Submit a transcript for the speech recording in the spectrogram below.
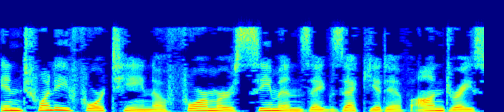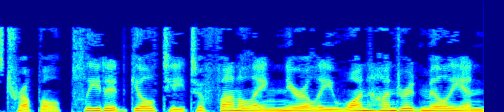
In 2014 a former Siemens executive Andrés Truppel pleaded guilty to funneling nearly $100 million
